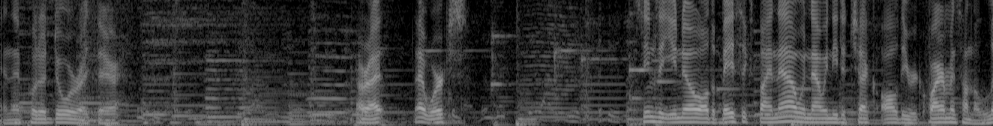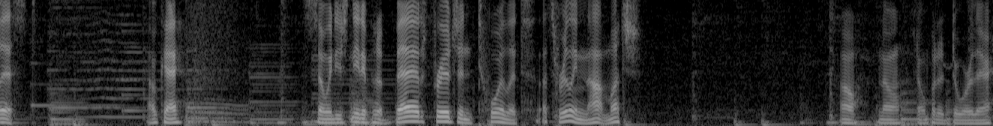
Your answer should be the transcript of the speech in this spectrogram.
And then put a door right there. Alright, that works. Seems that you know all the basics by now, and now we need to check all the requirements on the list. Okay. So we just need to put a bed, fridge, and toilet. That's really not much. Oh, no, don't put a door there.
